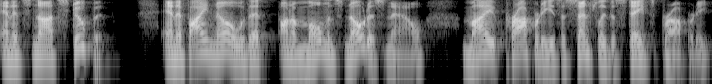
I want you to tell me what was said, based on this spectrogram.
and it's not stupid. And if I know that on a moment's notice now, my property is essentially the state's property,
